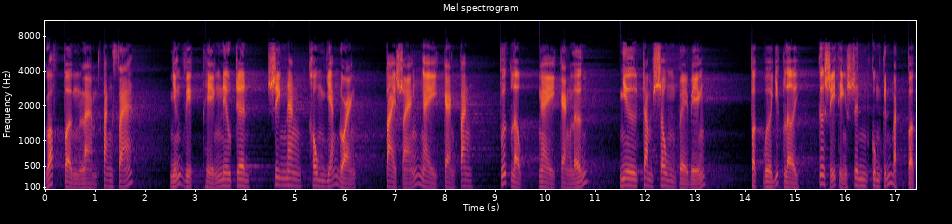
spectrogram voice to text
góp phần làm tăng xá. Những việc thiện nêu trên, siêng năng không gián đoạn, tài sản ngày càng tăng, phước lộc ngày càng lớn, như trăm sông về biển. Phật vừa dứt lời cư sĩ thiện sinh cung kính bạch phật,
